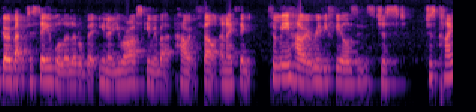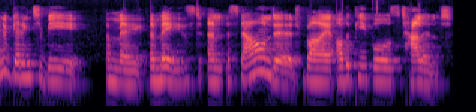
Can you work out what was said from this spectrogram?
go back to Sable a little bit, you know, you were asking me about how it felt, and I think for me, how it really feels is just just kind of getting to be ama- amazed and astounded by other people's talent,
